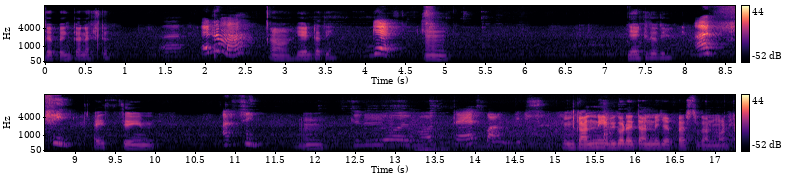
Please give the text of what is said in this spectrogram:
చెప్పు ఇంకా నెక్స్ట్ ఏంటది. ఏంటిది అది ఐస్ క్రీమ్ ఇంకా అన్నీ ఇవి కూడా అయితే అన్నీ చెప్పేస్తుంది అనమాట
